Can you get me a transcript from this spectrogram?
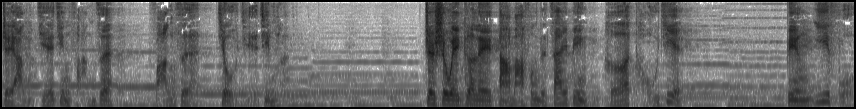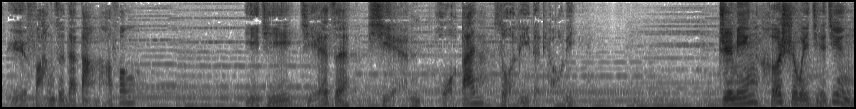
这样洁净房子，房子就洁净了。这是为各类大麻风的灾病和头戒，并衣服与房子的大麻风，以及结子、癣、火斑所立的条例，指明何时为洁净，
